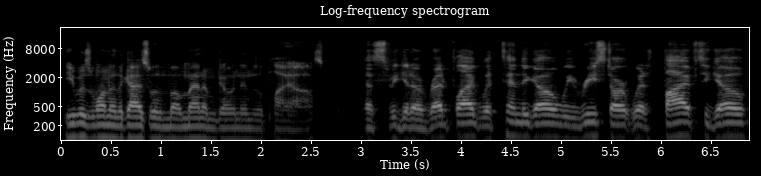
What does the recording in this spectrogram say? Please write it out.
he was one of the guys with momentum going into the playoffs. Yes, we get a red flag with 10 to go. We restart with five to go.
